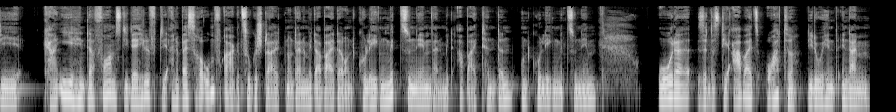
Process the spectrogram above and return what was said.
die KI hinter Forms, die dir hilft, dir eine bessere Umfrage zu gestalten und deine Mitarbeiter und Kollegen mitzunehmen, deine Mitarbeitenden und Kollegen mitzunehmen? Oder sind es die Arbeitsorte, die du in deinem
